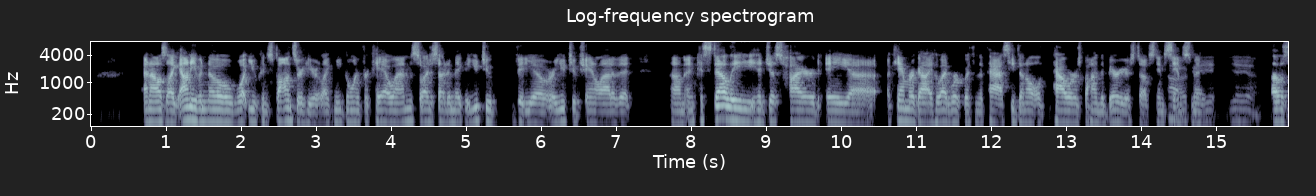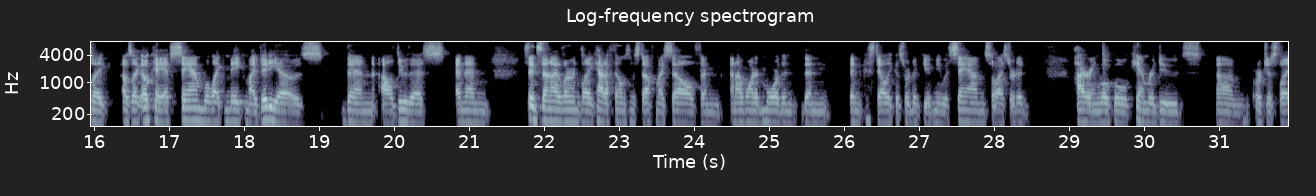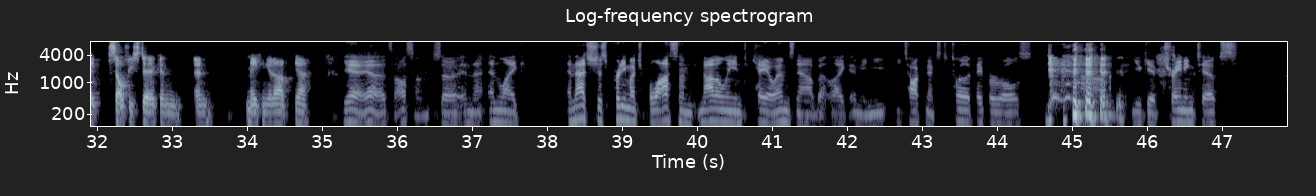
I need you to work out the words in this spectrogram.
And I was like, "I don't even know what you can sponsor here." Like me going for KOMs, so I decided to make a YouTube video or a YouTube channel out of it. Um, and Castelli had just hired a uh, a camera guy who I'd worked with in the past. He'd done all the powers behind the barrier stuff. His name's Oh, Sam okay. Smith. Yeah, yeah. I was like, I was like, okay, if Sam will like make my videos, then I'll do this. And then since then, I learned like how to film some stuff myself, and and I wanted more than than than Castelli could sort of give me with Sam. So I started hiring local camera dudes, um, or just like selfie stick and and making it up. Yeah. Yeah, yeah, that's awesome. So and that and like and that's just pretty much blossomed not only into KOMs now, but like I mean you you talk next to toilet paper rolls, um, you give training tips.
